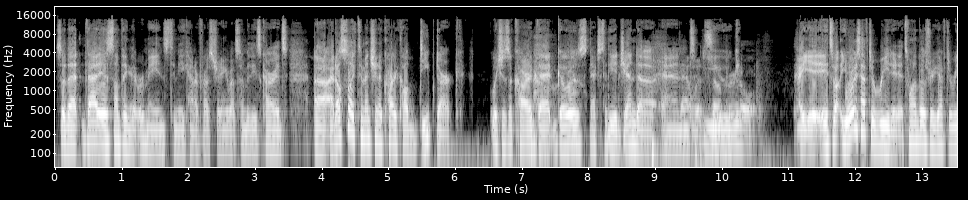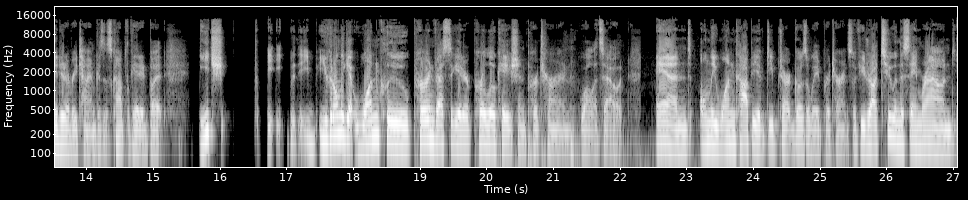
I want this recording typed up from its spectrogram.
So that that is something that remains to me kind of frustrating about some of these cards. Uh, i'd also like to mention a card called deep dark which is a card that goes next to the agenda and That was you so brutal. I, it- it's uh, you always have to read it. It's one of those where you have to read it every time because it's complicated. But each you can only get one clue per investigator per location per turn while it's out, and only one copy of Deep Dark goes away per turn. So if you draw two in the same round,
